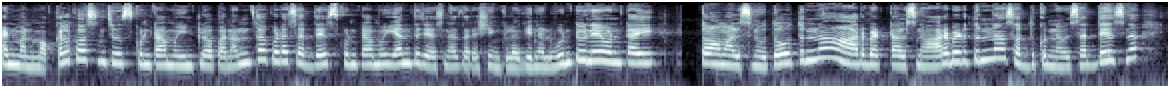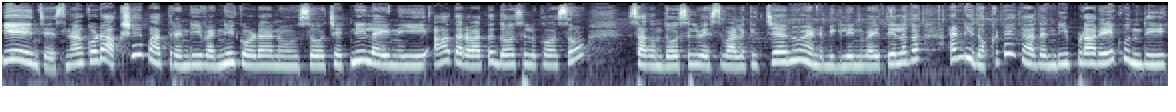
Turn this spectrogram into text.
అండ్ మన మొక్కల కోసం చూసుకుంటాము. ఇంట్లో పనంతా కూడా సర్దేసుకుంటాము. ఎంత చేసినా సరే షింక్లో గిన్నెలు ఉంటూనే ఉంటాయి. తోమాల్సినవి తోతున్నా ఆరబెట్టాల్సినవి ఆరబెడుతున్నా సర్దుకున్నవి సర్దేసినా ఏం చేసినా కూడా అక్షయ పాత్ర అండి ఇవన్నీ కూడాను. సో చట్నీలు అయినాయి. ఆ తర్వాత దోశల కోసం సగం దోశలు వేసి వాళ్ళకి ఇచ్చాను. అండ్ మిగిలినవి అయితే ఇలాగా. అండ్ ఇది ఒక్కటే కాదండి. ఇప్పుడు ఆ రేకు ఉంది.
